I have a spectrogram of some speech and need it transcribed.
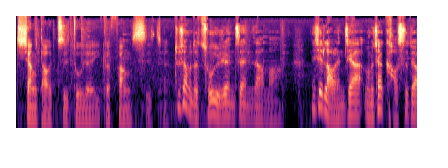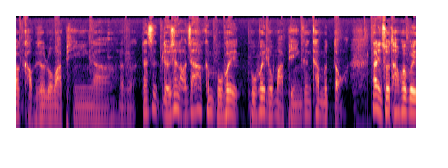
向导制度的一个方式，这样。就像我们的主语认证，你知道吗？那些老人家，我们现在考试都要考，比如说罗马拼音啊，那个，但是有些老人家他更不会，不会罗马拼音，更看不懂。那你说他会不会？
